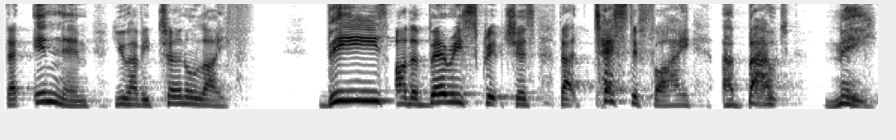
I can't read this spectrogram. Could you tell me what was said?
that in them you have eternal life. These are the very scriptures that testify about me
